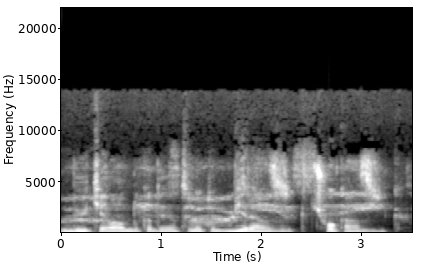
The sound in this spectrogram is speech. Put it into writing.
Büyük ev ablukadayı hatırlatıyor. Birazcık, çok azıcık.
